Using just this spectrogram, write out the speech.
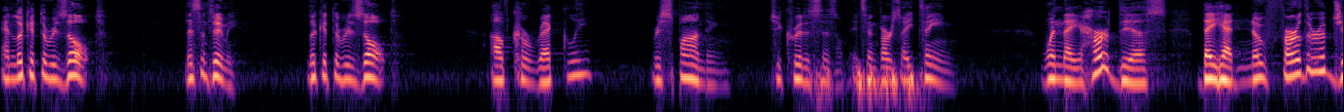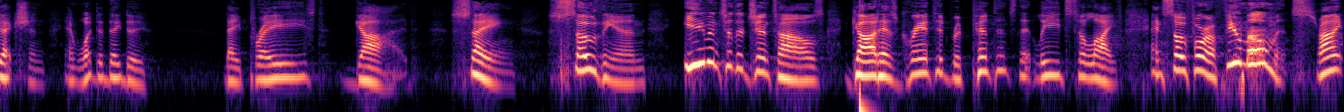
And look at the result. Listen to me. Look at the result of correctly responding to criticism. It's in verse 18. When they heard this, they had no further objection. And what did they do? They praised God, saying, So then, even to the Gentiles, God has granted repentance that leads to life. And so, for a few moments, right?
